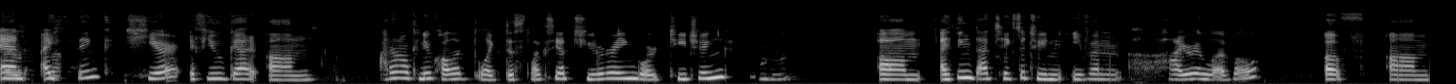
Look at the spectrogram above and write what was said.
And I remember think here, if you get, um, I don't know, can you call it like dyslexia tutoring or teaching? Mhm. Um, I think that takes it to an even higher level of um,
